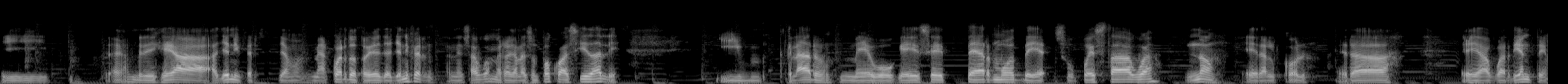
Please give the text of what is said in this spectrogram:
Y eh, le dije a, a Jennifer, ya me acuerdo todavía, ya Jennifer, ¿tenés agua? ¿Me regalas un poco? Así, dale. Y claro, me bogué ese termo de supuesta agua. No, era alcohol, era eh, aguardiente.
